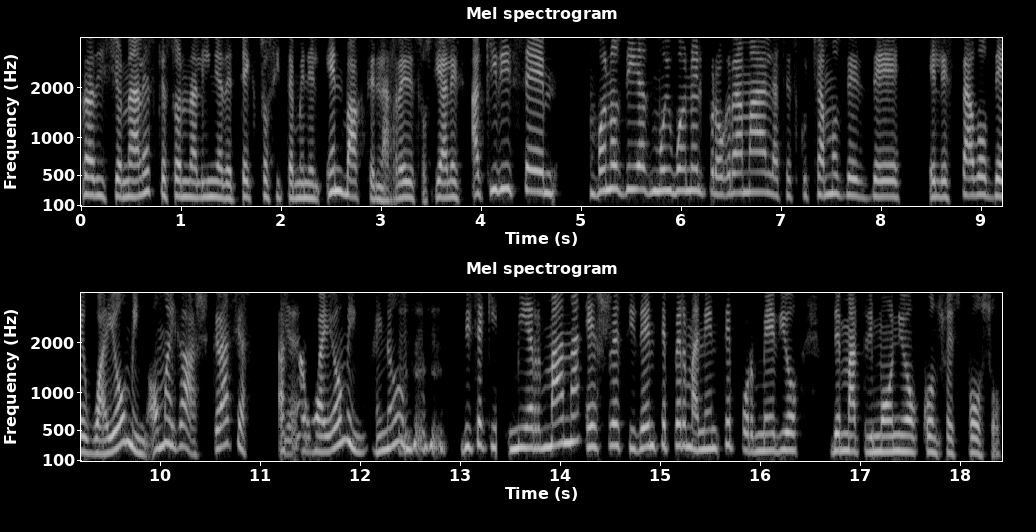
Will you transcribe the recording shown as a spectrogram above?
tradicionales que son la línea de textos y también el inbox en las redes sociales. Aquí dice, buenos días, muy bueno el programa, las escuchamos desde el estado de Wyoming. Oh my gosh, gracias. Hasta Wyoming, I know. Dice que mi hermana es residente permanente por medio de matrimonio con su esposo.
